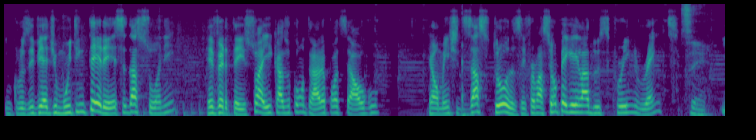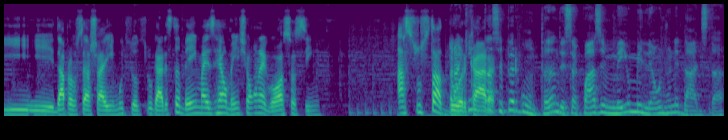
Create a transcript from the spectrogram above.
inclusive, é de muito interesse da Sony reverter isso aí, caso contrário, pode ser algo realmente desastroso. Essa informação eu peguei lá do Screen Rant. Sim. E dá para você achar em muitos outros lugares também, mas realmente é um negócio assim assustador, pra quem cara. tá se perguntando, isso é quase meio milhão de unidades, tá?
